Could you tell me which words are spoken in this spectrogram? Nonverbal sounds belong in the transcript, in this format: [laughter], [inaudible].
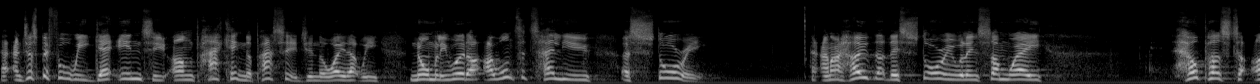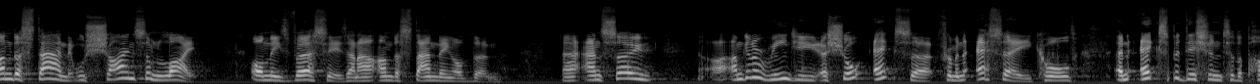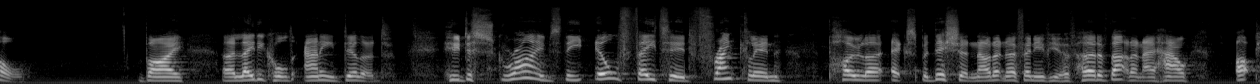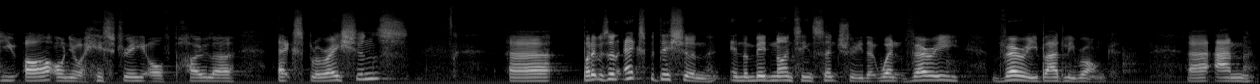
And just before we get into unpacking the passage in the way that we normally would, I, want to tell you a story. And I hope that this story will, in some way, help us to understand. It will shine some light on these verses and our understanding of them. Uh, and so I'm going to read you a short excerpt from an essay called An Expedition to the Pole by a lady called Annie Dillard, who describes the ill fated Franklin Polar Expedition. Now, I don't know if any of you have heard of that. I don't know how up you are on your history of polar explorations. Uh, but it was an expedition in the mid 19th century that went very, very badly wrong. Uh, and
